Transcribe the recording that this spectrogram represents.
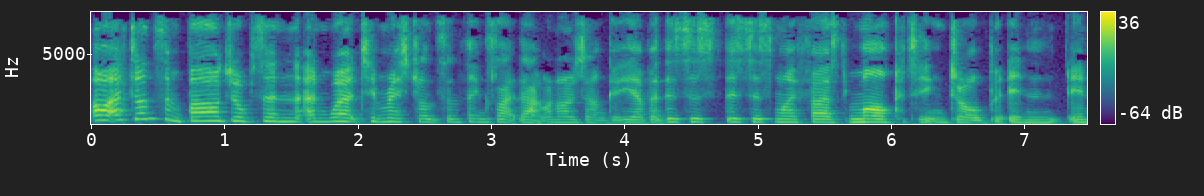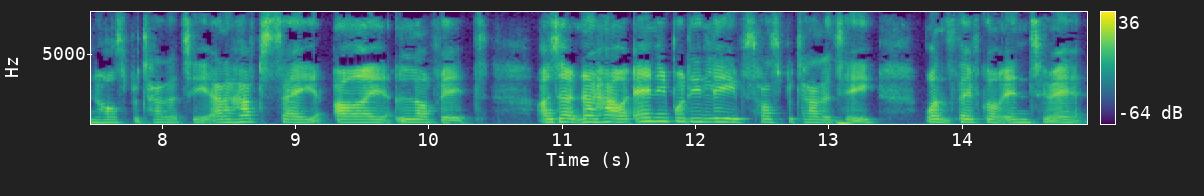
oh, I've done some bar jobs and, and worked in restaurants and things like that when I was younger. Yeah, but this is this is my first marketing job in in hospitality, and I have to say I love it. I don't know how anybody leaves hospitality once they've got into it.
